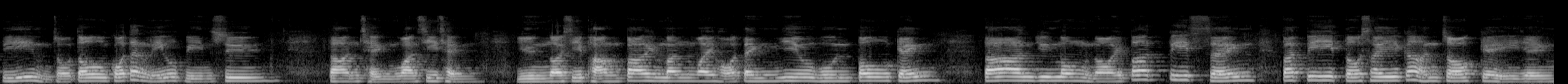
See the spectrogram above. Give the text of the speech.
点，做到过得了便算，但情还是情，原来是澎湃问为何定要换布景？但愿梦内不必醒，不必到世间作记认。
